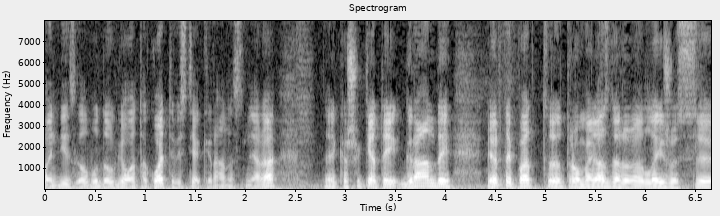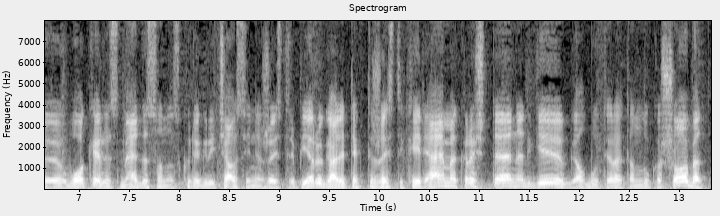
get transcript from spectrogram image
bandys galbūt daugiau atakuoti, vis tiek Iranas nėra e, kažkokie tai grandai. Ir taip pat e, traumelės dar laižosi Walkeris, Madisonas, kurie greičiausiai nežais tripierui, gali tekti žaisti kairiajame krašte netgi, galbūt yra ten Lukašo, bet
